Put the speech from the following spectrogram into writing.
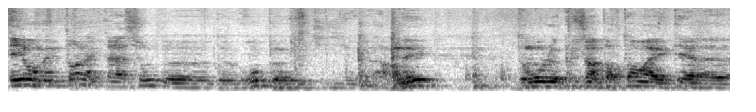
et en même temps la création de, groupes qui, euh, armés, dont le plus important a été euh,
